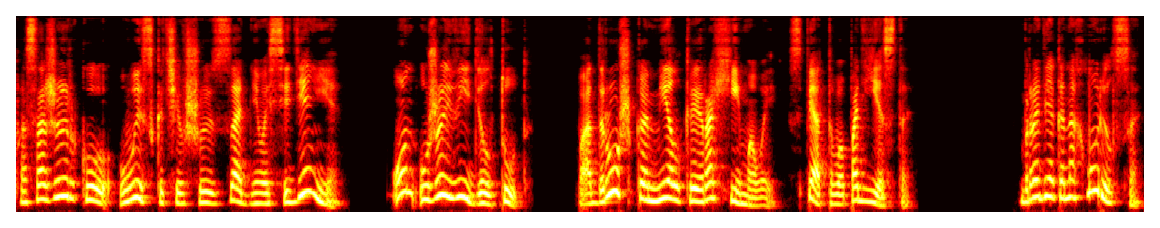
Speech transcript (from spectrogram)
Пассажирку, выскочившую с заднего сиденья, он уже видел тут. Подружка мелкой Рахимовой с пятого подъезда. Бродяга нахмурился,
